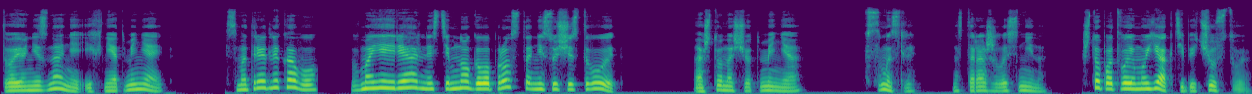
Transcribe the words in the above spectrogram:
Твое незнание их не отменяет. Смотря для кого. В моей реальности многого просто не существует. А что насчет меня? В смысле? Насторожилась Нина. Что, по-твоему, я к тебе чувствую?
